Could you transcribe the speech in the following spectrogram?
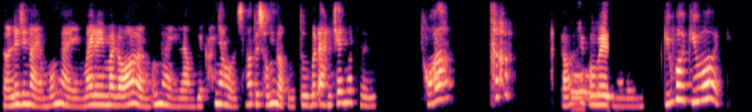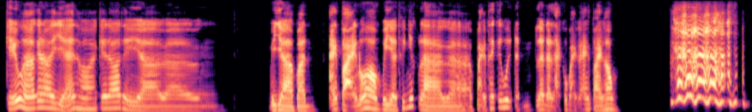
ờ, lên trên này mỗi ngày may đây may đó là mỗi ngày làm việc khác nhau, rồi sao tôi sống được, tôi bất an chết mất rồi, khó lắm. Đó, thế cô B Ờ. là cứu với, cứu với! Cứu hả? Cái đó dễ thôi, cái đó thì, ờ, ờ, bây giờ mà an toàn, đúng hông? Bây giờ thứ nhất là, ờ, bạn thấy cái quyết định lên Đà Lạt của bạn có an toàn hông?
